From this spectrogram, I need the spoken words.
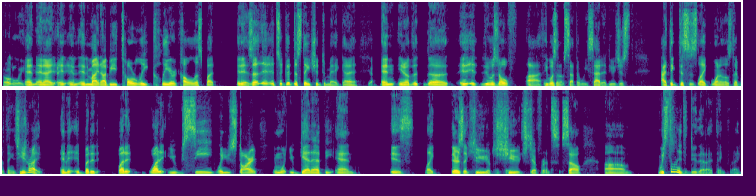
Totally. And and I and, and it might not be totally clear colorless, but It is. It- it's a good distinction to make. Uh, Yeah. And you know, the the it, it, there was no. Uh, he wasn't upset that we said it. He was just. I think this is like one of those type of things. He's right, and it, but it but it what it, you see when you start and what you get at the end is like there's a huge huge difference. So um, we still need to do that. I think, right? I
